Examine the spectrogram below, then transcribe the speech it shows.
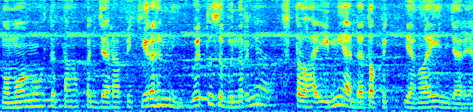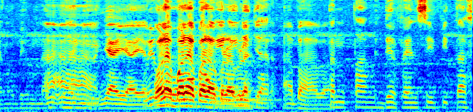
ngomong-ngomong tentang penjara pikiran nih, gue tuh sebenarnya setelah ini ada topik yang lain jar yang lebih menarik Ah, lagi. ya, ya, ya. Gue Boleh, boleh, boleh, boleh, boleh. Jar, Apa, apa? Tentang defensivitas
